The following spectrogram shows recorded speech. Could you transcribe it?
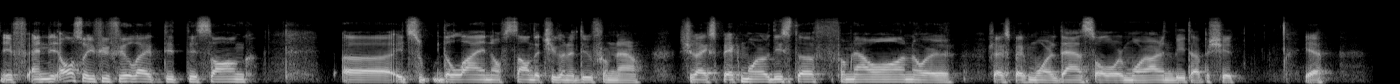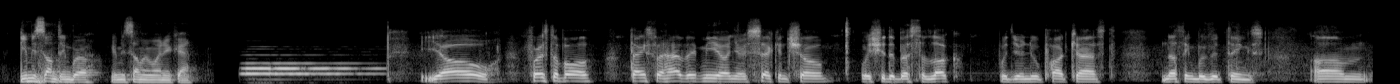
if and also if you feel like this song, uh, it's the line of sound that you're gonna do from now. Should I expect more of this stuff from now on, or should I expect more dancehall or more R&B type of shit? Yeah, give me something, bro. Give me something when you can. Yo, first of all, thanks for having me on your second show. Wish you the best of luck with your new podcast. Nothing but good things. Um,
